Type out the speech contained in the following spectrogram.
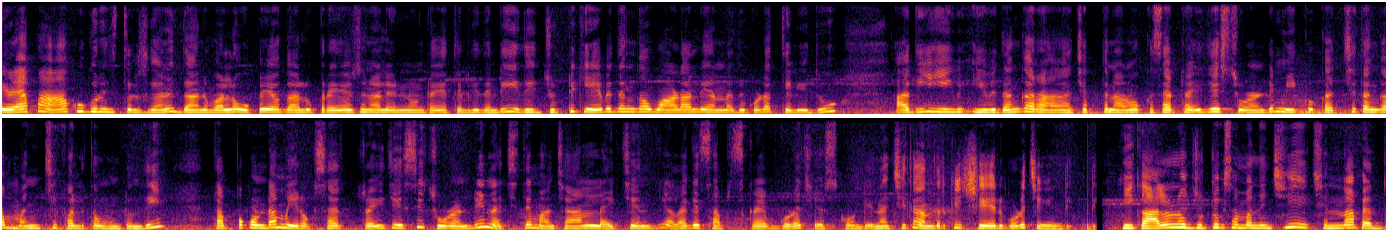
ఈ వేప ఆకు గురించి తెలుసు కానీ దానివల్ల ఉపయోగాలు ప్రయోజనాలు ఎన్ని ఉంటాయో తెలియదండి. ఇది జుట్టుకి ఏ విధంగా వాడాలి అన్నది కూడా తెలియదు అది ఈ ఈ విధంగా రా చెప్తున్నాను. ఒకసారి ట్రై చేసి చూడండి. మీకు ఖచ్చితంగా మంచి ఫలితం ఉంటుంది. తప్పకుండా మీరు ఒకసారి ట్రై చేసి చూడండి. నచ్చితే మన ఛానల్ లైక్ చేయండి. అలాగే సబ్స్క్రైబ్ కూడా చేసుకోండి. నచ్చితే అందరికీ షేర్ కూడా చేయండి. ఈ కాలంలో జుట్టుకు సంబంధించి చిన్న పెద్ద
